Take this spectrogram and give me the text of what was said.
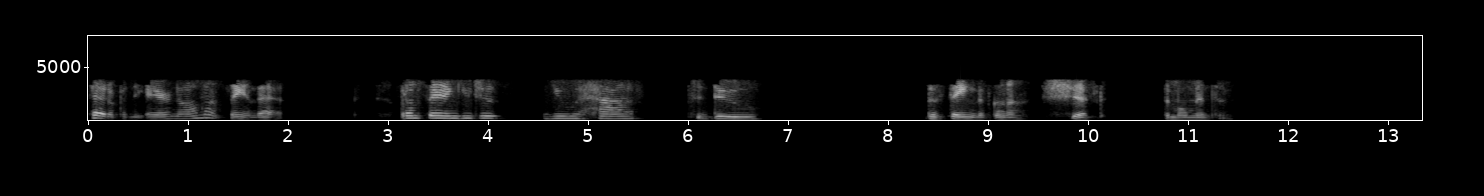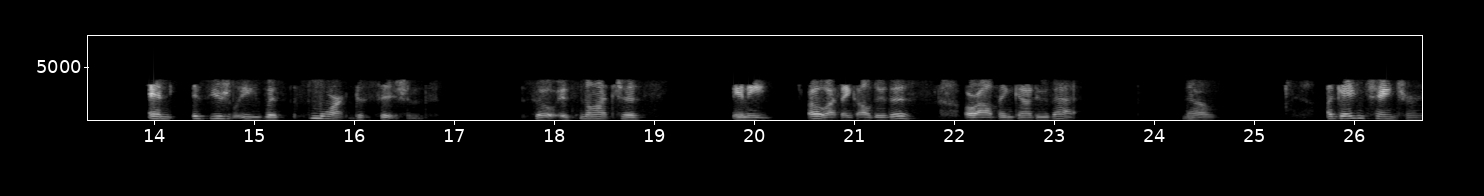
head up in the air. No, I'm not saying that. But I'm saying you just, you have to do the thing that's going to shift the momentum. And it's usually with smart decisions. So it's not just any, oh, I think I'll do this or I'll think I'll do that. No. A game changer,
